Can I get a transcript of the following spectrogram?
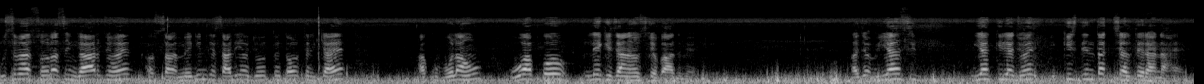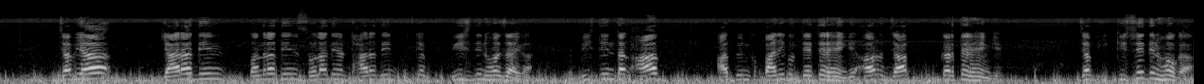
उस समय सोलह सिंगार जो है, और मेगिन के साड़ी और जो तो तौर तरीका है, आपको बोला हूँ, वो आपको लेके जाना है उसके बाद में। जब यह यह क्रिया जो है इक्कीस दिन तक चलते रहना है। जब यह ग्यारह दिन, पंद्रह दिन, सोलह दिन, अठारह दिन, उसके बीस दिन हो जाएगा तो बीस दिन तक आप आप इनको पानी को देते रहेंगे और जाप करते रहेंगे। जब इक्कीसवें दिन होगा,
